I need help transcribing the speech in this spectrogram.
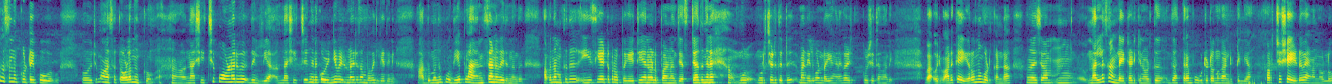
ദിവസം നിൽക്കും കേട്ടോ ഈ പൂവ് ഒരു മാസത്തോളം നിൽക്കും നശിച്ച് പോണൊരു ഇതില്ല. നശിച്ച് ഇങ്ങനെ കൊഴിഞ്ഞു വീഴുന്ന ഒരു സംഭവം ഇല്ല ഇതിന്. അതുമൊന്ന് പുതിയ പ്ലാന്റ്സ് ആണ് വരുന്നത്. അപ്പം നമുക്കിത് ഈസി ആയിട്ട് പ്രൊപ്പഗേറ്റ് ചെയ്യാൻ എളുപ്പമാണ് ജസ്റ്റ് അതിങ്ങനെ മുറിച്ചെടുത്തിട്ട് മണ്ണിൽ കൊണ്ടുപോയി അങ്ങനെ കഴി കുഴിച്ചിട്ടാൽ മതി. ഒരുപാട് കെയറൊന്നും കൊടുക്കണ്ട. എന്ന് വെച്ചാൽ നല്ല സൺലൈറ്റ് അടിക്കുന്നിടത്ത് ഇത് അത്രയും പൂവിട്ടിട്ടൊന്നും കണ്ടിട്ടില്ല. കുറച്ച് ഷെയ്ഡ് വേണമെന്നുള്ളൂ.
